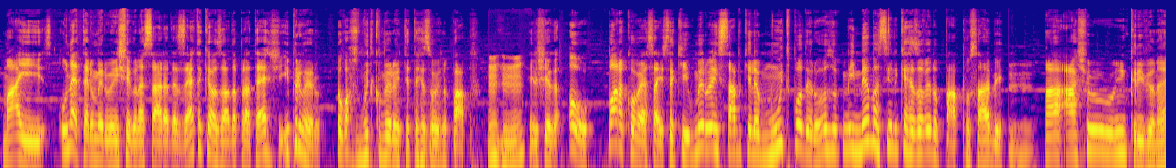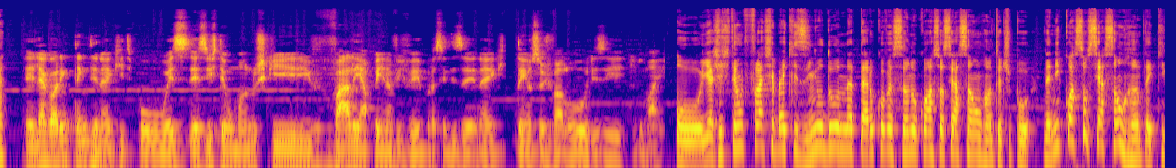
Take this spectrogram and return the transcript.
Mas o Netero e o Meruem chegam nessa área deserta que é usada pra teste. E primeiro, eu gosto muito que o Meruem tenta resolver no papo. Uhum. Ele chega, ô, bora conversar isso aqui. O Meruem sabe que ele é muito poderoso e mesmo assim ele quer resolver no papo, sabe? Uhum. Ah, acho incrível, né? Ele agora entende, né, que, tipo, ex- existem humanos que valem a pena viver, por assim dizer, né, que têm os seus valores e tudo mais. O, e a gente tem um flashbackzinho do Netero conversando com a Associação Hunter. Tipo, não é nem com a Associação Hunter, é que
